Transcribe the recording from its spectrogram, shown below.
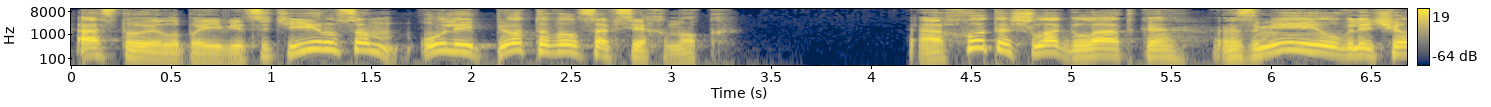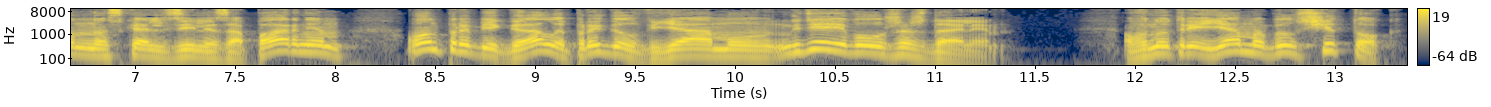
а стоило появиться Тиирусом, улепетывал со всех ног. Охота шла гладко, змеи увлеченно скользили за парнем, он пробегал и прыгал в яму, где его уже ждали. Внутри ямы был щиток,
